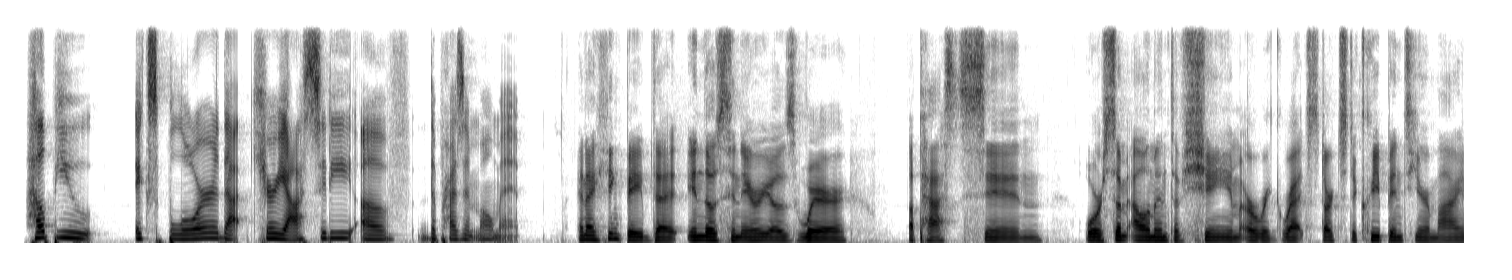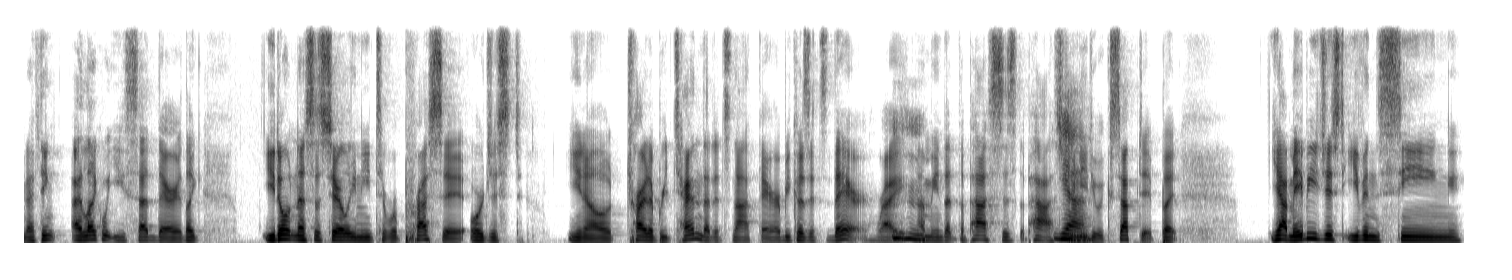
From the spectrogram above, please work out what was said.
help you explore that curiosity of the present moment. And I think, babe, that in those scenarios where a past sin or some element of shame or regret starts to creep into your mind, I think I like what you said there. Like, you don't necessarily need to repress it or just, you know, try to pretend that it's not there because it's there, right? Mm-hmm. I mean, that the past is the past. Yeah. We need to accept it. But yeah, maybe just even seeing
